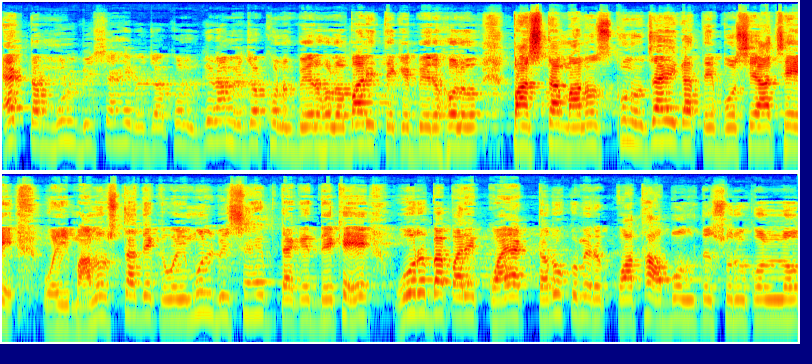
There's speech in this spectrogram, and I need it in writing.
একটা মুলবি সাহেব যখন গ্রামে যখন বের হলো, বাড়ি থেকে বের হলো, পাঁচটা মানুষ কোনো জায়গাতে বসে আছে। ওই মানুষটা দেখে, ওই মুলবি সাহেবটাকে দেখে ওর ব্যাপারে কয়েকটা রকমের কথা বলতে শুরু করল।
